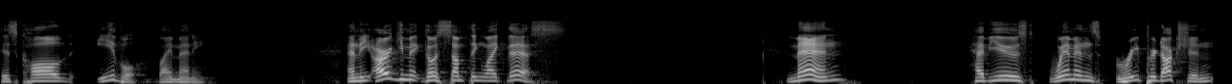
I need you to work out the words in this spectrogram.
is called evil by many. And the argument goes something like this Men have used women's reproduction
